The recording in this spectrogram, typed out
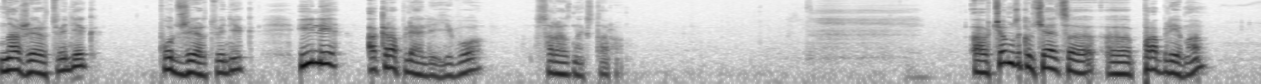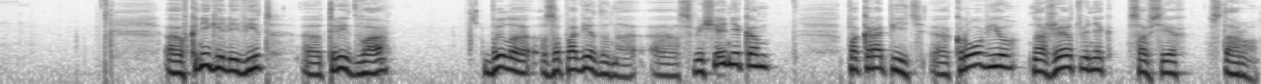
на жертвенник, под жертвенник или окропляли его с разных сторон. А в чем заключается э, проблема? Э, в книге Левит э, 3.2 было заповедано э, священникам покропить э, кровью на жертвенник со всех сторон.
